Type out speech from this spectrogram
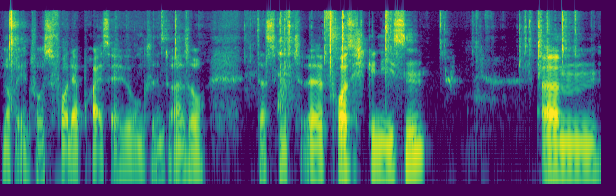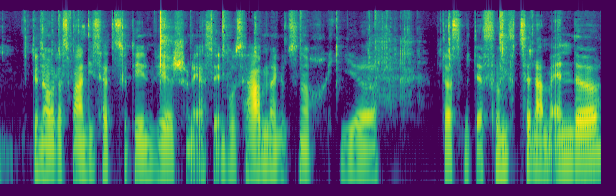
noch Infos vor der Preiserhöhung sind. Also das mit äh, Vorsicht genießen. Ähm, genau, das waren die Sets, zu denen wir schon erste Infos haben. Da gibt es noch hier das mit der 15 am Ende.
